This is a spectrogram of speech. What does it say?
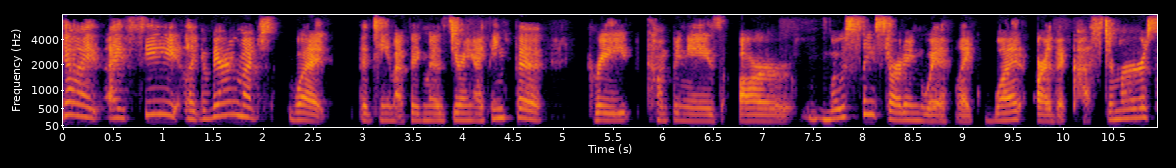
Yeah, I, I see like very much what the team at Figma is doing. I think the great companies are mostly starting with like what are the customers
